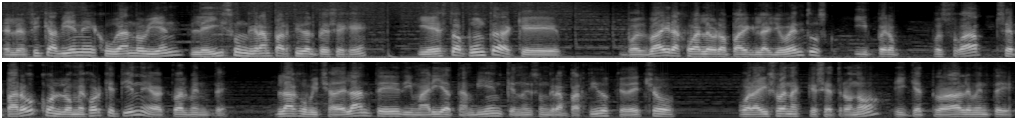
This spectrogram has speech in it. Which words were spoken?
El Benfica viene jugando bien, le hizo un gran partido al PSG y esto apunta a que pues va a ir a jugar la Europa League la Juventus y pero pues va, se paró con lo mejor que tiene actualmente. Blajovic adelante, Di María también, que no hizo un gran partido, que de hecho por ahí suena que se tronó y que probablemente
